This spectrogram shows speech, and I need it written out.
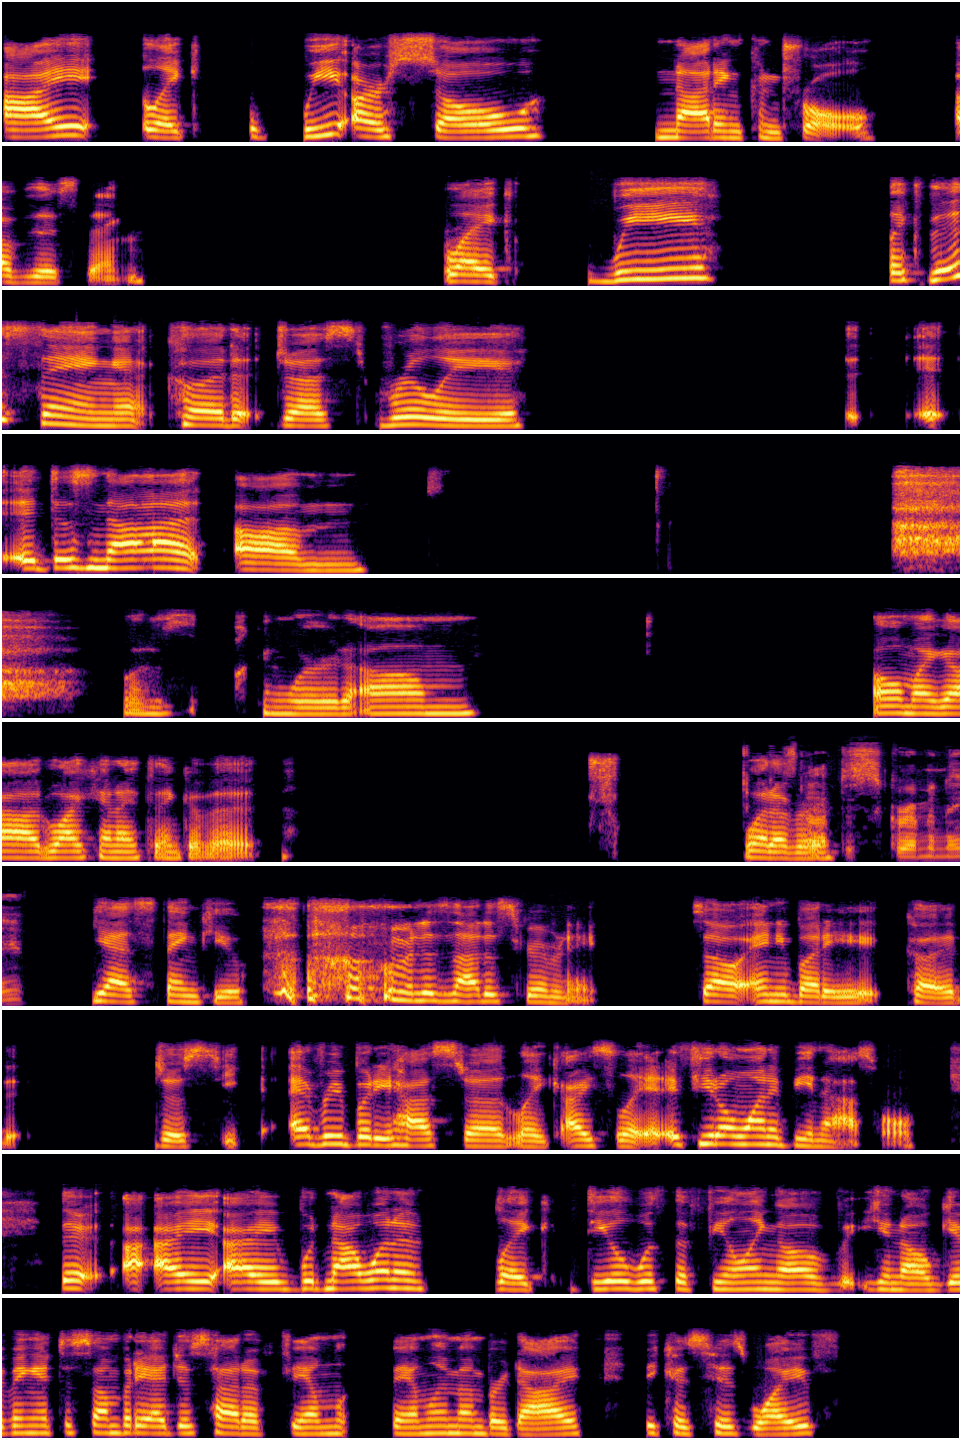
i like we are so not in control of this thing. Like we like this thing could just really it, it does not um what is the fucking word? Um oh my god why can't i think of it? Whatever. not discriminate. Yes thank you. It does not discriminate. So anybody could just everybody has to like isolate if you don't want to be an asshole. There i i would not want to like deal with the feeling of you know giving it to somebody. I just had a family family member die because his wife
